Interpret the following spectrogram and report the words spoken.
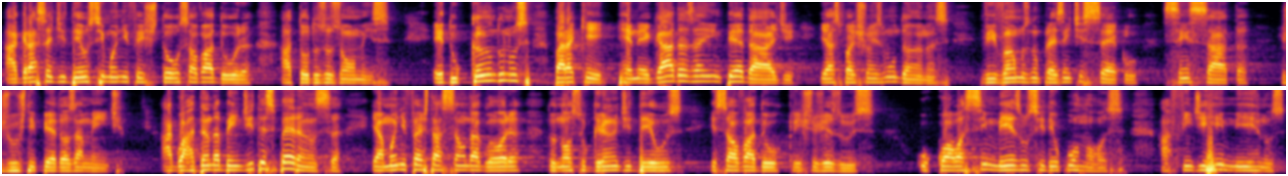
a graça de Deus se manifestou salvadora a todos os homens, educando-nos para que, renegadas a impiedade e as paixões mundanas, vivamos no presente século sensata, justa e piedosamente, aguardando a bendita esperança e a manifestação da glória do nosso grande Deus e Salvador Cristo Jesus, o qual a si mesmo se deu por nós, a fim de remir-nos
